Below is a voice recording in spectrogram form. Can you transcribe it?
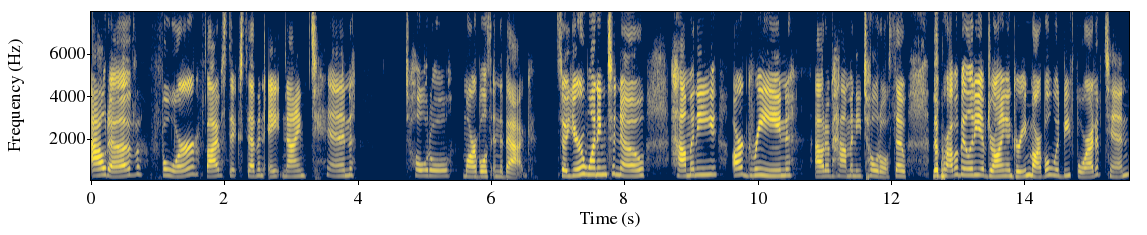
out of four, five, six, seven, eight, nine, ten total marbles in the bag. So you're wanting to know how many are green out of how many total. So the probability of drawing a green marble would be 4 out of 10.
